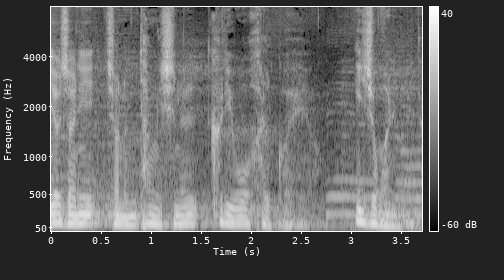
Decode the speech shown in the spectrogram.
여전히 저는 당신을 그리워할 거예요. 이종환입니다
